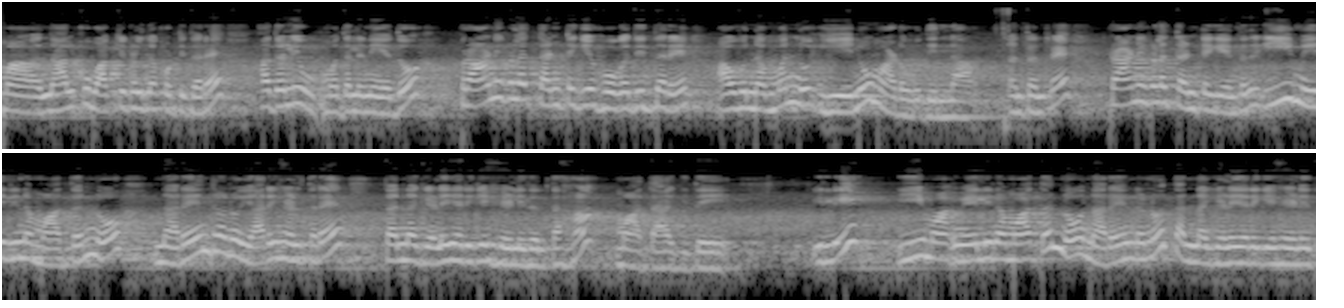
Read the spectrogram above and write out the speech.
ಮಾ, ನಾಲ್ಕು ವಾಕ್ಯಗಳನ್ನು ಕೊಟ್ಟಿದ್ದಾರೆ. ಅದರಲ್ಲಿ ಮೊದಲನೆಯದು ಪ್ರಾಣಿಗಳ ತಂಟೆಗೆ ಹೋಗದಿದ್ದರೆ ಅವು ನಮ್ಮನ್ನು ಏನೂ ಮಾಡುವುದಿಲ್ಲ. ಅಂತಂದರೆ, ಪ್ರಾಣಿಗಳ ತಂಟೆಗೆ ಅಂತಂದರೆ ಈ ಮೇಲಿನ ಮಾತನ್ನು ನರೇಂದ್ರನು ಯಾರಿಗೆ ಹೇಳ್ತಾರೆ? ತನ್ನ ಗೆಳೆಯರಿಗೆ ಹೇಳಿದಂತಹ ಮಾತಾಗಿದೆ. ಇಲ್ಲಿ ಈ ಮಾ, ಮೇಲಿನ ಮಾತನ್ನು ನರೇಂದ್ರನು ತನ್ನ ಗೆಳೆಯರಿಗೆ ಹೇಳಿದ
